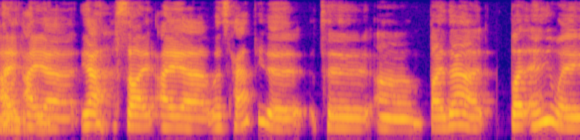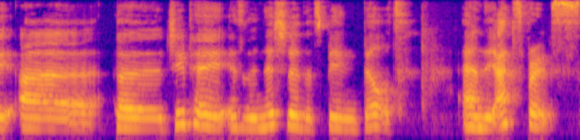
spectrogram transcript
I, I uh, yeah, so I, I uh, was happy to to um, buy that. But anyway, uh, the GPAI is an initiative that's being built, and the experts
